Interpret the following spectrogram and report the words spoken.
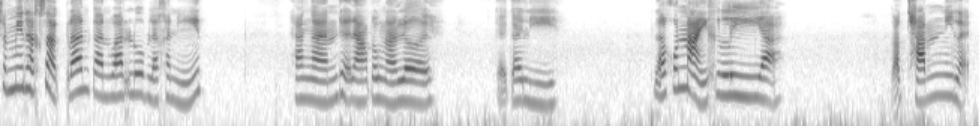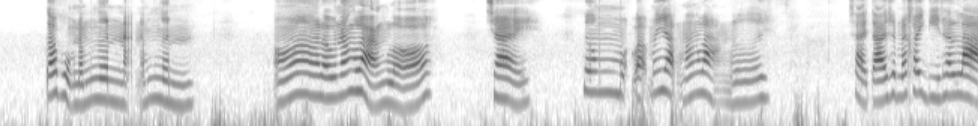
ฉันมีทักษะด้านการวาดรูปและคณิตถ้างั้นเธอนั่งตรงนั้นเลย ใกล้ๆลี แล้วคนไหนคือลีอะก็ฉันนี่แหละ ก็ผมน้ำเงินน่ะ น้ำเงิน อ๋อ เรานั่งหลังเหรอ ใช่เริ่มแบบไม่อยากนั่งหลังเลย สายตาฉันไม่ค่อยดีเท่าไหร่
